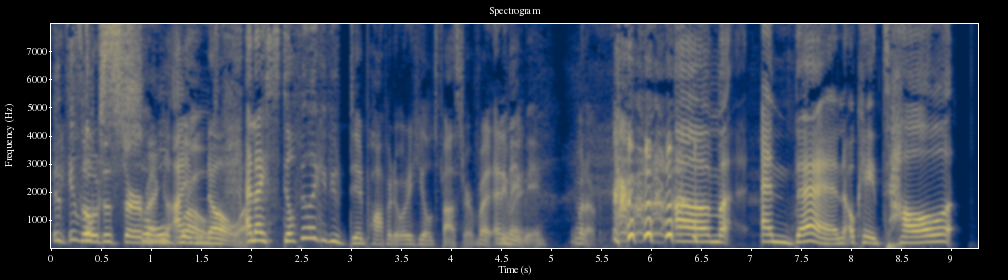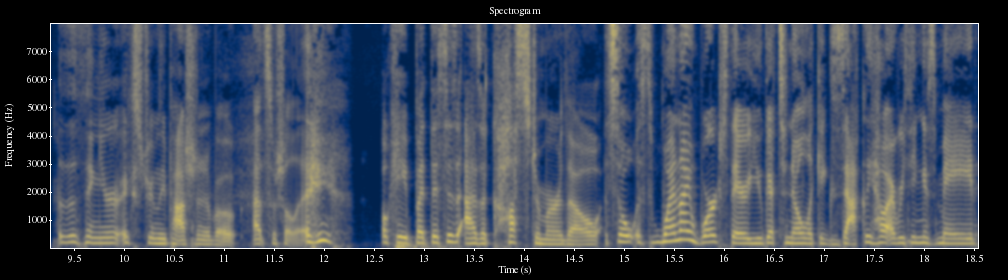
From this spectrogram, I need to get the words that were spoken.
It's It so looks disturbing. so I gross. know. And I still feel like if you did pop it, it would have healed faster. But anyway, Maybe. whatever. um, and then okay, tell the thing you're extremely passionate about at Swiss Chalet. Okay, but this is as a customer though. So it's- when I worked there, you get to know like exactly how everything is made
